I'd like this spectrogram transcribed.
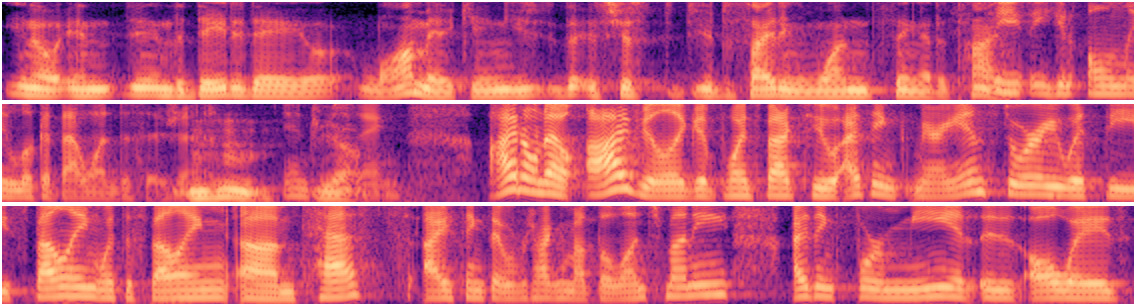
you know, in in the day to day lawmaking, you, it's just you're deciding one thing at a time. So you, you can only look at that one decision. Mm-hmm. Interesting. Yeah. I don't know. I feel like it points back to I think Marianne's story with the spelling with the spelling um, tests. I think that we're talking about the lunch money. I think for me it is always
